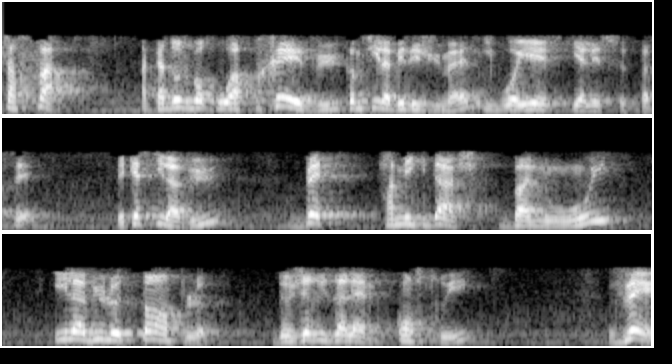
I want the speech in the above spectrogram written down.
Safa, Akadosh Baruch a prévu, comme s'il avait des jumelles, il voyait ce qui allait se passer. Et qu'est-ce qu'il a vu? Bet Hamikdash Banoui, il a vu le temple de Jérusalem construit, Ve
